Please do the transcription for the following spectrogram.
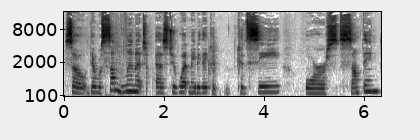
So there was some limit as to what maybe they could could see or something.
